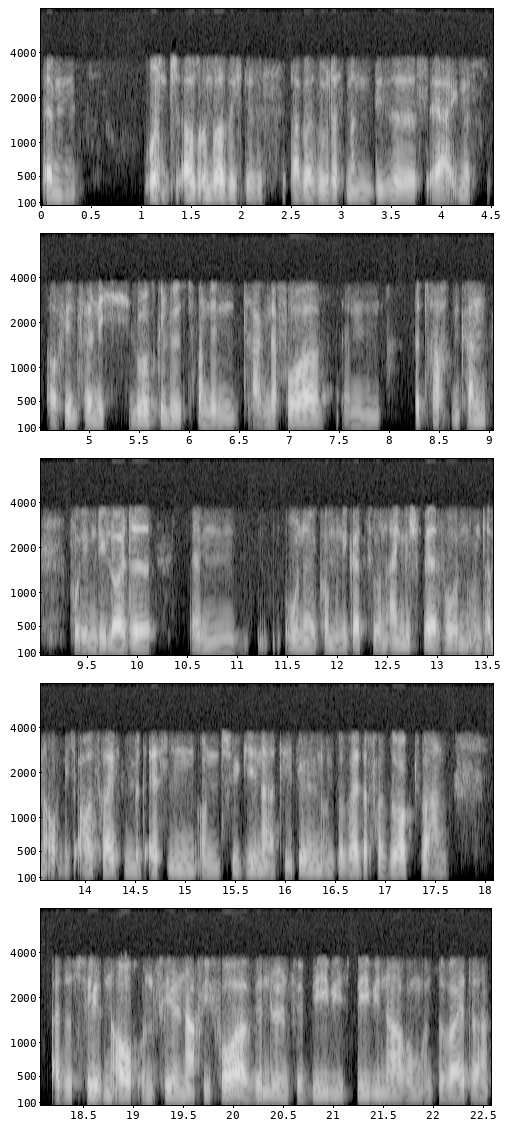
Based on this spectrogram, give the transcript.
Ähm, und aus unserer Sicht ist es aber so, dass man dieses Ereignis auf jeden Fall nicht losgelöst von den Tagen davor ähm, betrachten kann, wo eben die Leute ähm, ohne Kommunikation eingesperrt wurden und dann auch nicht ausreichend mit Essen und Hygieneartikeln und so weiter versorgt waren. Also es fehlten auch und fehlen nach wie vor Windeln für Babys, Babynahrung und so weiter,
